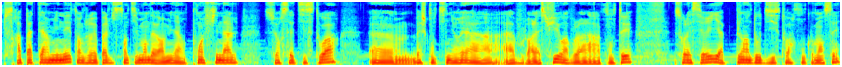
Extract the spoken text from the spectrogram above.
sera pas terminé, tant que j'aurai pas le sentiment d'avoir mis un point final sur cette histoire, euh, bah, je continuerai à, à, vouloir la suivre, à vouloir la raconter. Sur la série, il y a plein d'autres histoires qui ont commencé,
